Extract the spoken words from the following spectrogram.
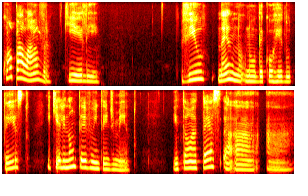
qual palavra que ele viu né, no, no decorrer do texto e que ele não teve o entendimento. Então, até a, a, a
